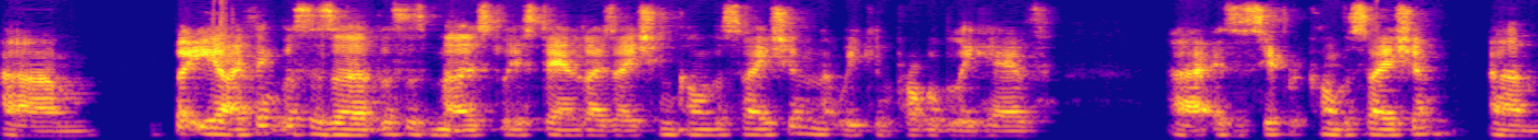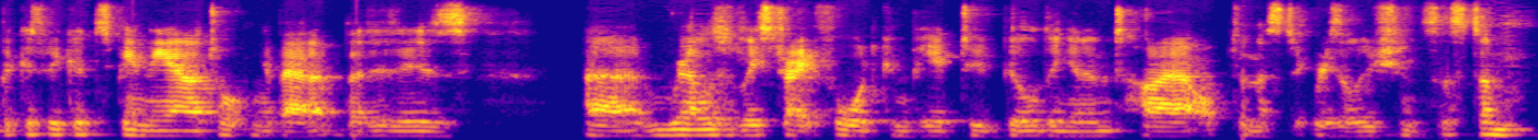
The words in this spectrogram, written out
Um, but yeah, I think this is a this is mostly a standardization conversation that we can probably have uh, as a separate conversation um, because we could spend the hour talking about it, but it is uh, relatively straightforward compared to building an entire optimistic resolution system.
